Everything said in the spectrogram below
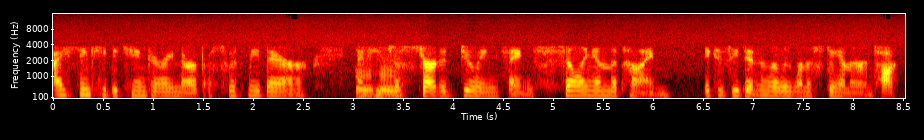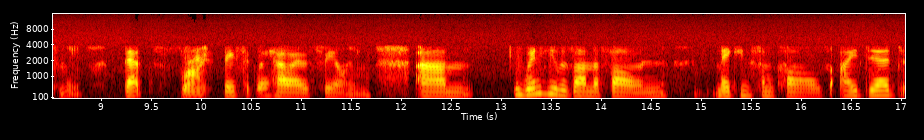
I think he became very nervous with me there, and mm-hmm. he just started doing things, filling in the time because he didn't really want to stand there and talk to me. That's Right. Basically, how I was feeling. Um, when he was on the phone making some calls, I did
